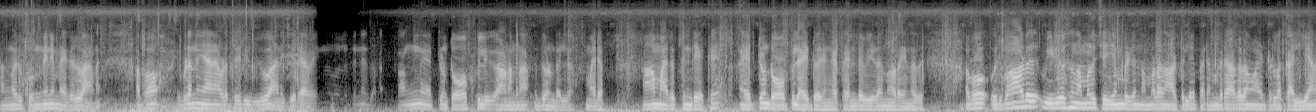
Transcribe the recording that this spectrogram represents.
അങ്ങൊരു കുന്നിന് മുകളിലാണ്. അപ്പോൾ ഇവിടെ നിന്ന് ഞാൻ അവിടുത്തെ ഒരു വ്യൂ കാണിച്ചു തരാവേ. അങ്ങ് ഏറ്റവും ടോപ്പിൽ കാണുന്ന ഇതുണ്ടല്ലോ മരം. ആ മരത്തിന്റെയൊക്കെ ഏറ്റവും ടോപ്പിലായിട്ട് വരും കേട്ടോ എന്റെ വീടെന്ന് പറയുന്നത്. അപ്പോൾ ഒരുപാട് വീഡിയോസ് നമ്മൾ ചെയ്യുമ്പോഴും നമ്മുടെ നാട്ടിലെ പരമ്പരാഗതമായിട്ടുള്ള കല്യാണ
